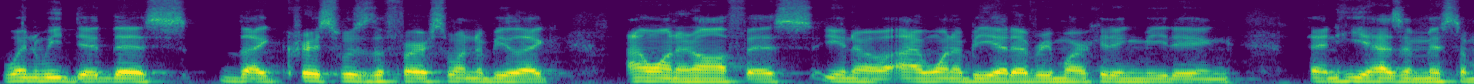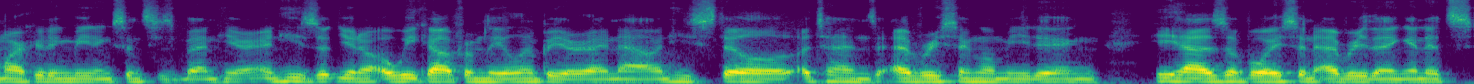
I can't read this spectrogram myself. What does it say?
when we did this, like Chris was the first one to be like, I want an office, you know, I want to be at every marketing meeting. And he hasn't missed a marketing meeting since he's been here. And he's, you know, a week out from the Olympia right now. And he still attends every single meeting. He has a voice in everything. And it's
